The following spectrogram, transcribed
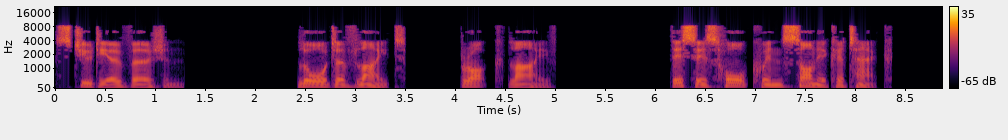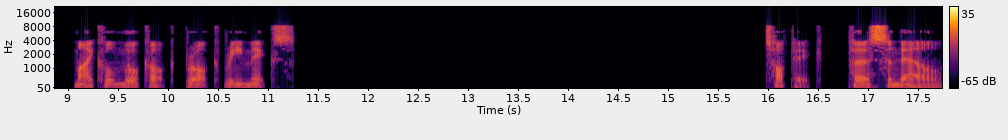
studio version. Lord of Light. Brock live. This is Hawkwind Sonic Attack. Michael Moorcock Brock remix. Topic: Personnel.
